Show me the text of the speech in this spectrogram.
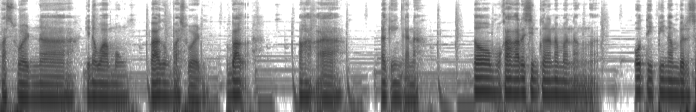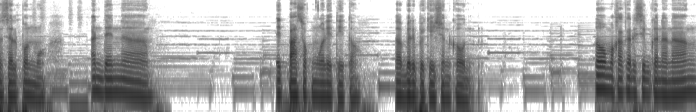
password na ginawa mong bagong password. Bag makaka-login ka na. So, makaka-receive ka na naman ng uh, OTP number sa cellphone mo. And then, uh, ipasok mo ulit dito sa verification code. So, makaka-receive ka na ng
